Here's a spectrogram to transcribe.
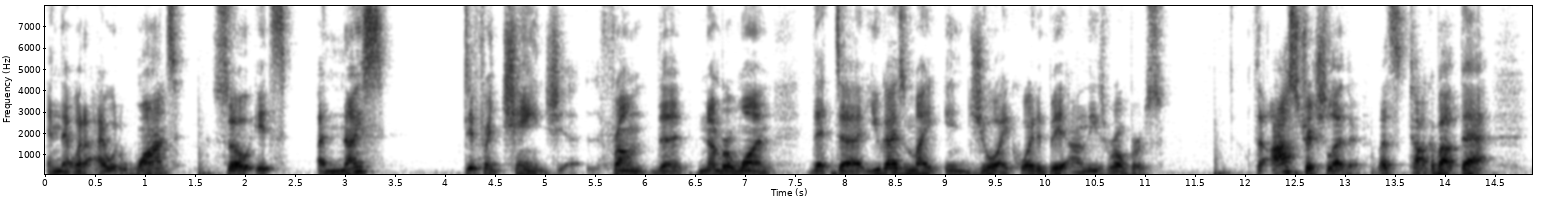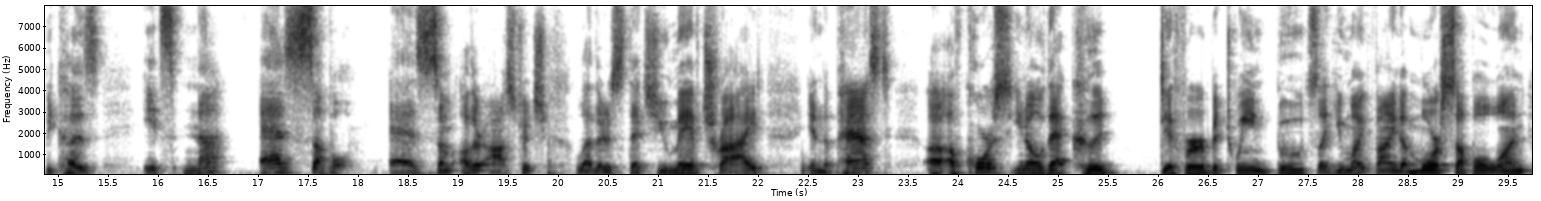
and that what I would want. So it's a nice, different change from the number one that uh, you guys might enjoy quite a bit on these ropers. The ostrich leather, let's talk about that because it's not as supple as some other ostrich leathers that you may have tried in the past. Uh, of course, you know, that could differ between boots. Like you might find a more supple one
